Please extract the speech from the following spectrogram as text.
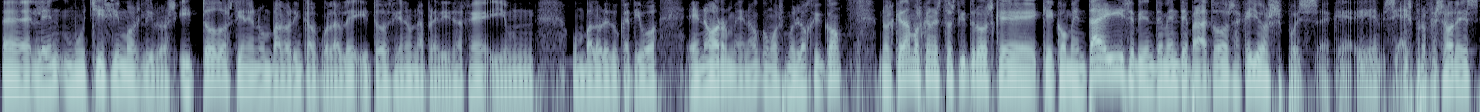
leen muchísimos libros y todos tienen un valor incalculable y todos tienen un aprendizaje y un, un valor educativo enorme, ¿no? Como es muy lógico. Nos quedamos con estos títulos que, que comentáis, evidentemente, para todos aquellos, pues, que seáis profesores,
